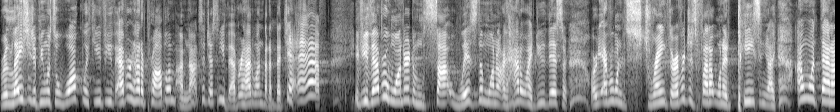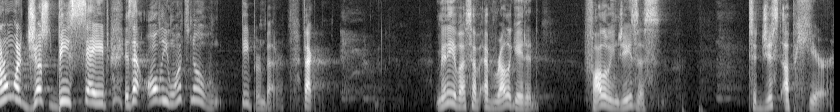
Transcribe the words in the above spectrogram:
relationship. He wants to walk with you. If you've ever had a problem, I'm not suggesting you've ever had one, but I bet you have. If you've ever wondered and sought wisdom, wondered, how do I do this? Or, or you ever wanted strength, or ever just flat out wanted peace, and you're like, I want that. I don't want to just be saved. Is that all he wants? No, deeper and better. In fact, many of us have, have relegated following Jesus to just up here,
